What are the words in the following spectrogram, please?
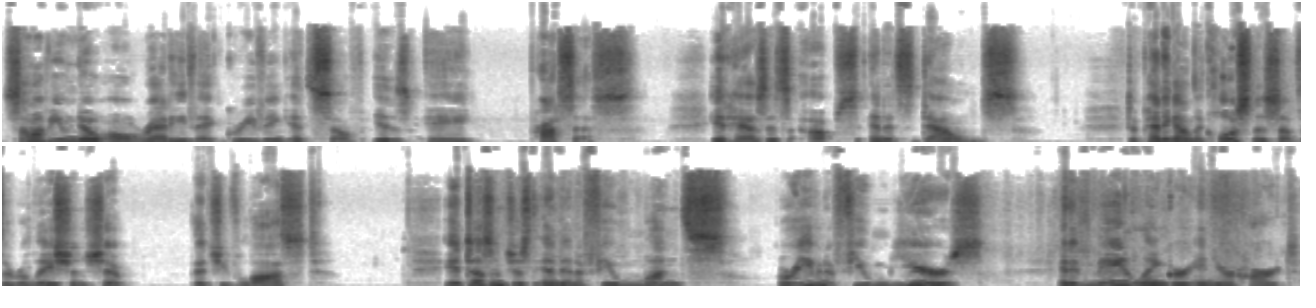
Some of you know already that grieving itself is a process. It has its ups and its downs. Depending on the closeness of the relationship that you've lost, it doesn't just end in a few months or even a few years, and it may linger in your heart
